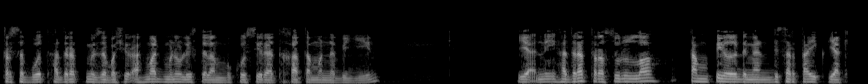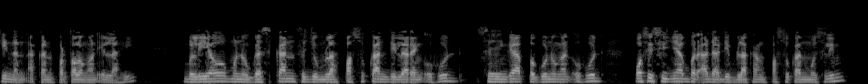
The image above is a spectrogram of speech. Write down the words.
tersebut Hadrat Mirza Bashir Ahmad menulis dalam buku Sirat Khataman Nabiyyin, yakni Hadrat Rasulullah tampil dengan disertai keyakinan akan pertolongan ilahi, beliau menugaskan sejumlah pasukan di lereng Uhud, sehingga pegunungan Uhud posisinya berada di belakang pasukan muslim,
